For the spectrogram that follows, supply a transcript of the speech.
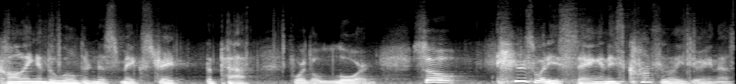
calling in the wilderness, make straight the path for the Lord. So here's what he's saying, and he's constantly doing this.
